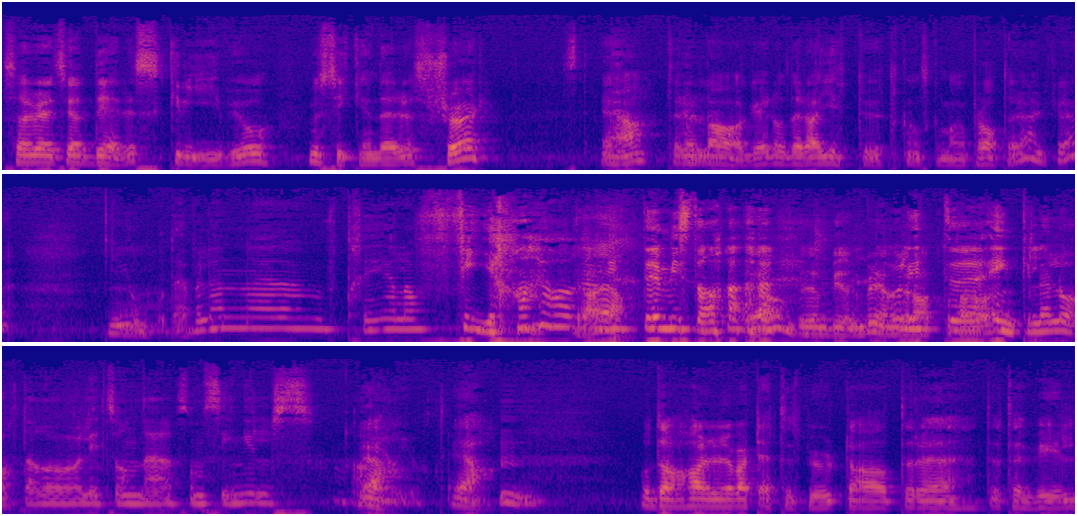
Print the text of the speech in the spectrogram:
så vil jeg si at dere skriver jo musikken deres sjøl. Ja, dere lager, og dere har gitt ut ganske mange plater, er det ikke det? Jo, det er vel en eh, tre eller fire. Jeg har Ja, ja. litt uh, mista. Ja, det begynner å bli en og litt eh, enkle låter og litt sånn der, sånn singles har Ja, vi gjort. ja. Og da har dere vært etterspurt av at dere, dette vil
